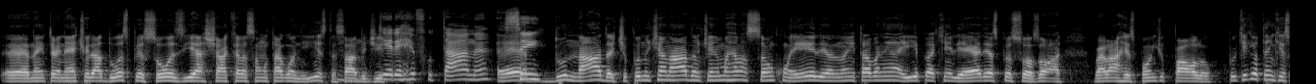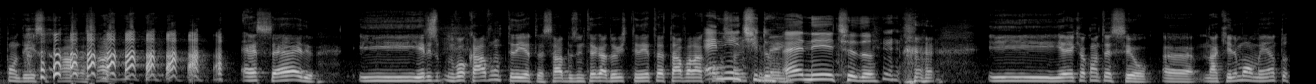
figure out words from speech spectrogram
é, na internet, olhar duas pessoas e achar que elas são antagonistas, sabe? De, Querer refutar, né? é, Sim. do nada, tipo, eu não tinha nada, não tinha nenhuma relação com ele, eu nem tava nem aí pra quem ele era, e as pessoas, ó, vai lá, responde o Paulo. Por que, que eu tenho que responder esse cara, sabe? é sério. E eles invocavam treta, sabe? Os entregadores de treta estavam lá É nítido. constantemente. É nítido. E, e aí o que aconteceu? Ah, naquele momento,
